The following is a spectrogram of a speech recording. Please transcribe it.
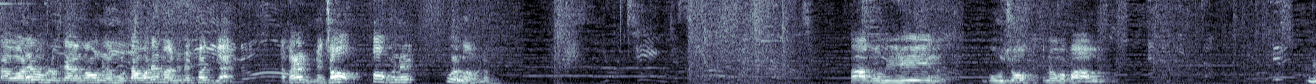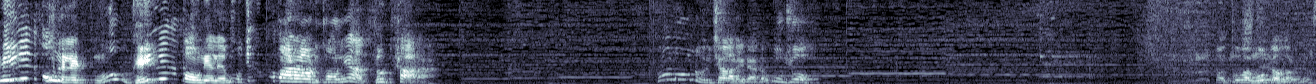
တာဝါထဲမှာမလို့ကန်ကောင်းတယ်မို့တာဝါထဲမှာနည်းနည်းထွက်ကြည့်လိုက်အခါနဲ့ငကြောက်ပေါက်ကနေပွင့်သွားမှာနော် Your team destroyed a turret. ဟာကုန်ပြီဟေးအကုန်ချောကျွန်တော်မပါဘူးဂိမ်းနဲ့အကုန်နဲ့လေငိုဂိမ်းနဲ့အကုန်နဲ့လေမို့ကျွန်တော်မပါတော့ဒီကောင်လေးကဇွတ်ထတာ ဟောလုံးလို့ချလိုက်တာတော့အကုန်ချောဟောကိုကငိုးပြောက်သွားပြီနော်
